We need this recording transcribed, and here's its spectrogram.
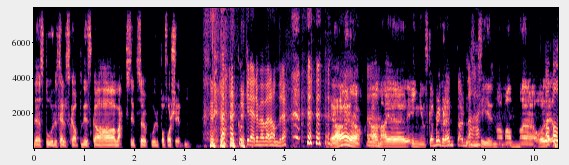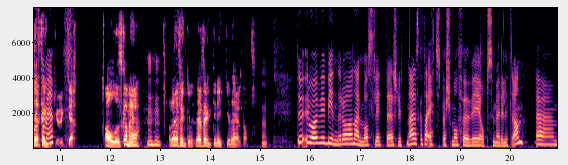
det store selskapet de skal ha hvert sitt søkeord på forsiden. Konkurrere med hverandre. ja, ja, ja. Nei, ingen skal bli glemt, er det noen som sier når man Og det, det funker jo ikke. Alle skal med. Det funker, det funker ikke i det hele tatt. Mm. Du, Roar, vi begynner å nærme oss litt eh, slutten her. Jeg skal ta ett spørsmål før vi oppsummerer litt. Ehm,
